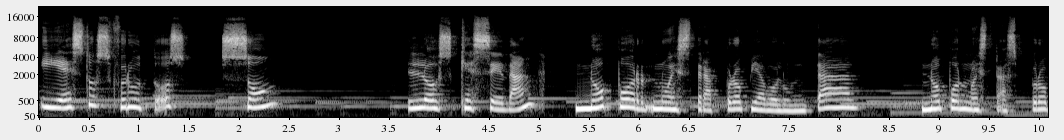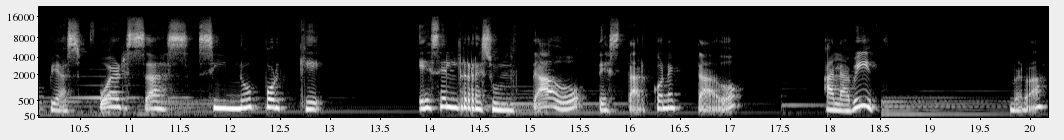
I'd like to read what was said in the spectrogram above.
Y estos frutos son los que se dan no por nuestra propia voluntad, no por nuestras propias fuerzas, sino porque es el resultado de estar conectado a la vid, ¿verdad?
